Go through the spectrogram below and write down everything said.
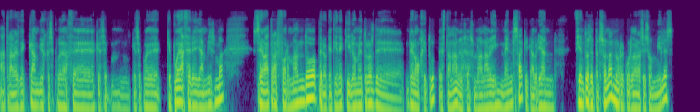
a través de cambios que se puede hacer, que se, mm, que se puede, que puede hacer ella misma, se va transformando, pero que tiene kilómetros de, de, longitud esta nave. O sea, es una nave inmensa que cabrían cientos de personas, no recuerdo ahora si son miles,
